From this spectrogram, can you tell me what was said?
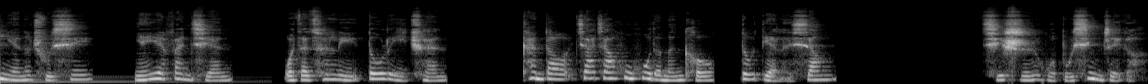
年的除夕年夜饭前，我在村里兜了一圈，看到家家户户的门口都点了香。其实我不信这个，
